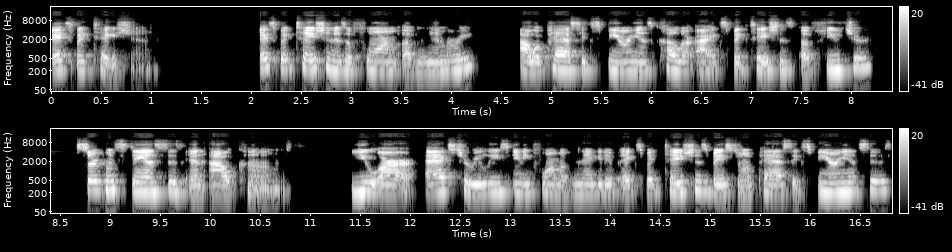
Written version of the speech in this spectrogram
Expectation. Expectation is a form of memory. Our past experience color our expectations of future. circumstances, and outcomes. You are asked to release any form of negative expectations based on past experiences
